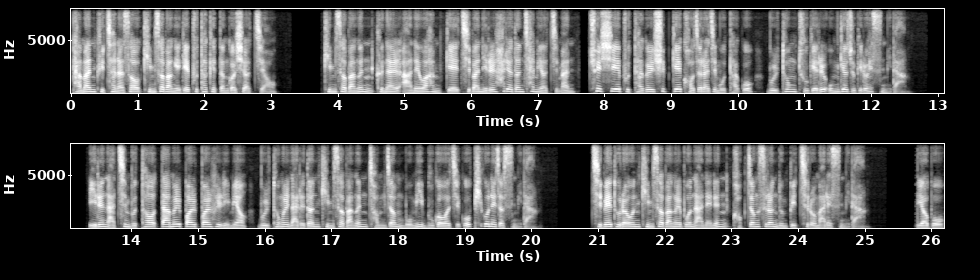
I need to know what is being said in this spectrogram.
다만 귀찮아서 김서방에게 부탁했던 것이었지요. 김서방은 그날 아내와 함께 집안일을 하려던 참이었지만 최 씨의 부탁을 쉽게 거절하지 못하고 물통 두 개를 옮겨주기로 했습니다. 이른 아침부터 땀을 뻘뻘 흘리며 물통을 나르던 김서방은 점점 몸이 무거워지고 피곤해졌습니다. 집에 돌아온 김서방을 본 아내는 걱정스런 눈빛으로 말했습니다. 여보,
